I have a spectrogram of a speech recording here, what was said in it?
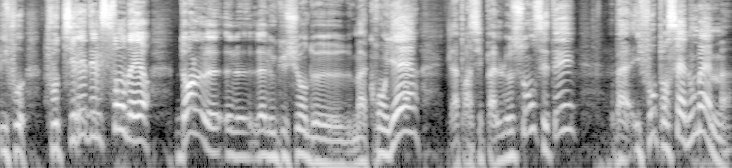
Il faut, faut tirer des leçons. D'ailleurs, dans l'allocution de Macron hier, la principale leçon, c'était, bah, il faut penser à nous-mêmes.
